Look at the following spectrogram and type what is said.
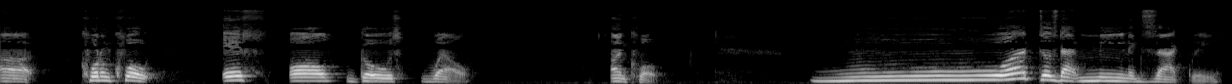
uh, quote unquote, if all goes well, unquote. What does that mean exactly?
